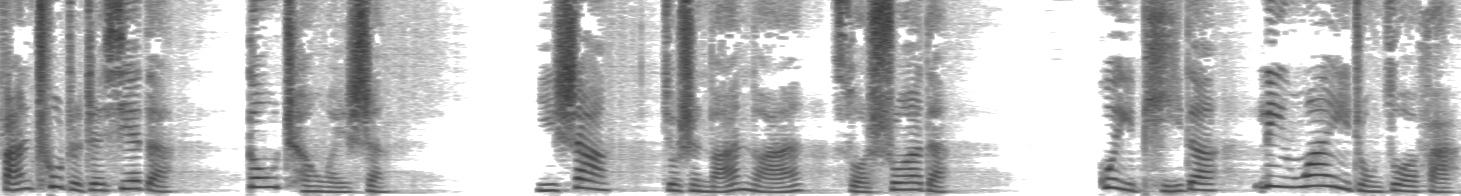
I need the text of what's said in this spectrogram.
凡触着这些的，都成为圣。以上就是暖暖所说的桂皮的另外一种做法，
